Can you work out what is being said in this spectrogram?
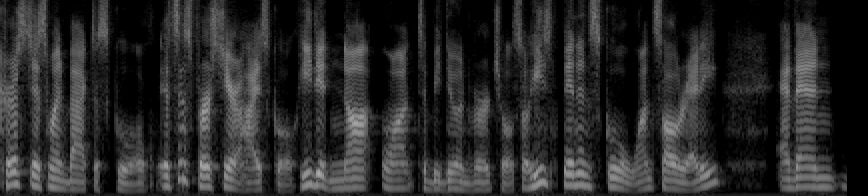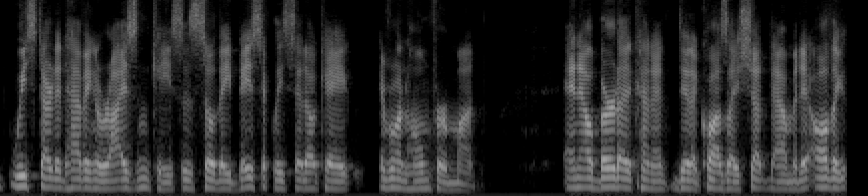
Chris just went back to school. It's his first year of high school. He did not want to be doing virtual, so he's been in school once already. And then we started having a rise in cases, so they basically said, "Okay, everyone home for a month." And Alberta kind of did a quasi shutdown, but it, all the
